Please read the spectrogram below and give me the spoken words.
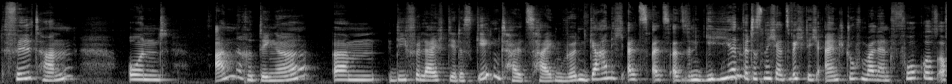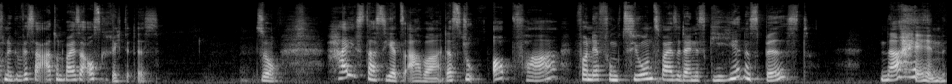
filtern und andere Dinge ähm, die vielleicht dir das Gegenteil zeigen würden, gar nicht als, als, also dein Gehirn wird es nicht als wichtig einstufen, weil dein Fokus auf eine gewisse Art und Weise ausgerichtet ist. So. Heißt das jetzt aber, dass du Opfer von der Funktionsweise deines Gehirnes bist? Nein.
